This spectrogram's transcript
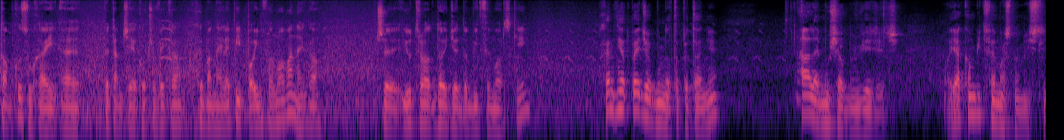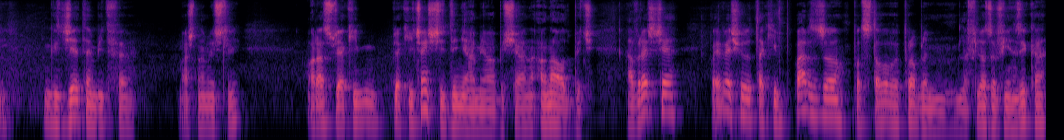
Tomku, słuchaj, e, pytam cię jako człowieka chyba najlepiej poinformowanego. Czy jutro dojdzie do bitwy morskiej? Chętnie odpowiedziałbym na to pytanie, ale musiałbym wiedzieć, o jaką bitwę masz na myśli, gdzie tę bitwę masz na myśli oraz w, jakim, w jakiej części dnia miałaby się ona odbyć. A wreszcie pojawia się taki bardzo podstawowy problem dla filozofii języka,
